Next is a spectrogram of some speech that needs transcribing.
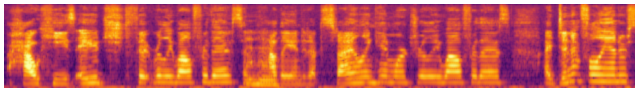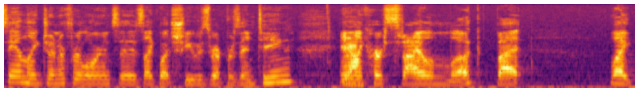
how he's aged fit really well for this and Mm-hmm. how they ended up styling him worked really well for this. I didn't fully understand like Jennifer Lawrence's like what she was representing and Yeah. like her style and look, but like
